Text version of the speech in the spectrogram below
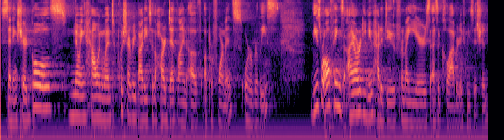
setting shared goals, knowing how and when to push everybody to the hard deadline of a performance or a release. These were all things I already knew how to do from my years as a collaborative musician.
